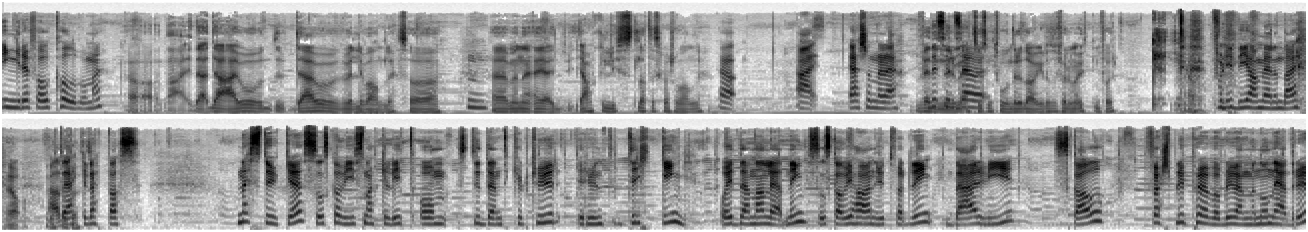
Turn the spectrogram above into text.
yngre folk holder på med. Ja, nei, det, det, er jo, det er jo veldig vanlig, så Mm. uh, Men jeg, jeg, jeg har ikke lyst til at det skal være så vanlig. Nei, jeg skjønner det. det Venner det med jeg, 1200 dager, og så føler jeg meg utenfor. Fordi de har mer enn deg. Ja, Ja, det er ikke lett, ass. Neste uke så skal vi snakke litt om studentkultur rundt drikking. Og i den anledning så skal vi ha en utfordring der vi skal først bli, prøve å bli venn med noen edru,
